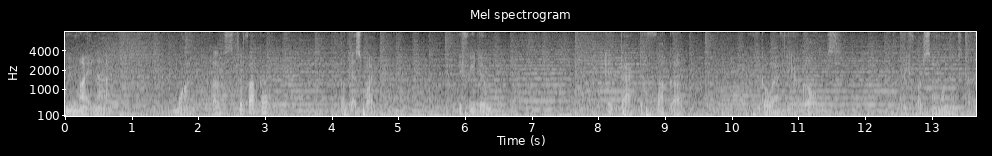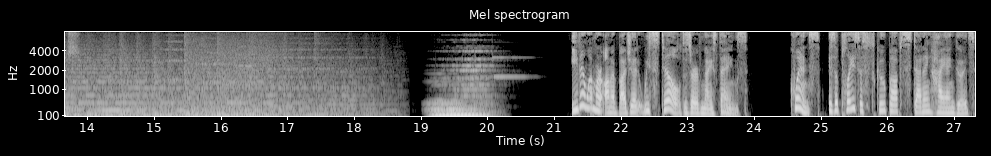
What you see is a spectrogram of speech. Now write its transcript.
We might not want us to fuck up, but guess what? If you do, get back the fuck up go after your goals before someone else does. Even when we're on a budget, we still deserve nice things. Quince is a place to scoop up stunning high-end goods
